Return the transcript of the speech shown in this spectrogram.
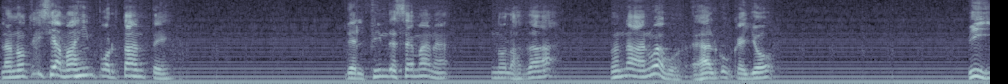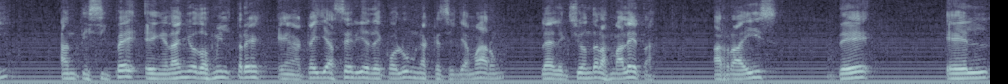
La noticia más importante del fin de semana nos las da, no es nada nuevo, es algo que yo vi, anticipé en el año 2003 en aquella serie de columnas que se llamaron La elección de las maletas, a raíz de el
